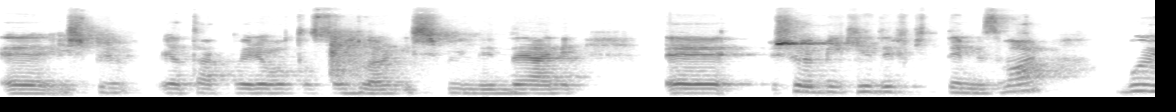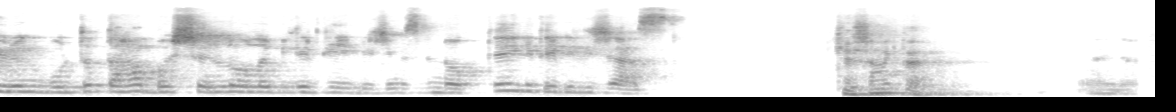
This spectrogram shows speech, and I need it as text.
e, işbir yatak ve revotasyon işbirliğinde yani e, şöyle bir hedef kitlemiz var. Bu ürün burada daha başarılı olabilir diyebileceğimiz bir noktaya gidebileceğiz. Kesinlikle. Aynen.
